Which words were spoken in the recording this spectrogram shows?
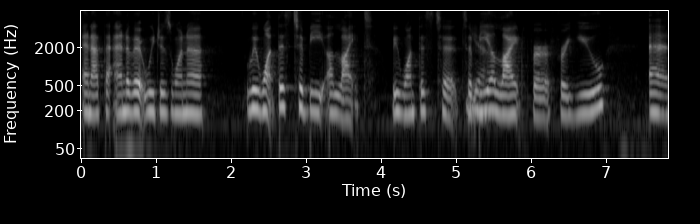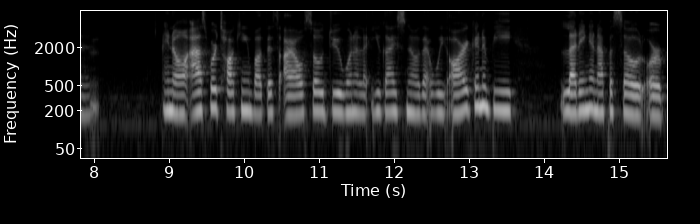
And at the end of it we just want to we want this to be a light. We want this to to be a light for for you. And you know, as we're talking about this, I also do want to let you guys know that we are going to be letting an episode or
